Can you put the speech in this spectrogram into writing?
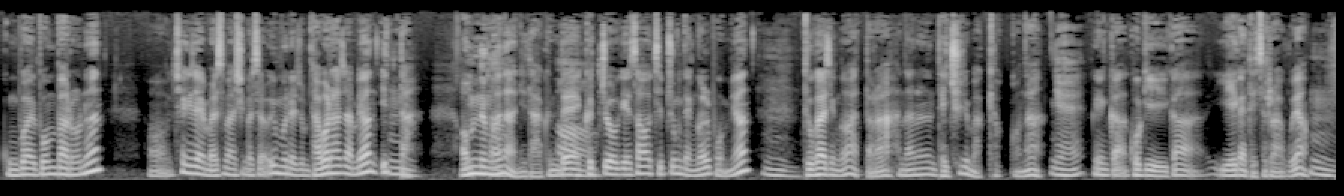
공부해 본 바로는 어, 최 기자님 말씀하신 것처럼 의문에 좀 답을 하자면 있다. 음. 없는. 건 아니다. 근데 어. 그쪽에서 집중된 걸 보면 음. 두 가지인 것 같더라. 하나는 대출이 막혔거나 예. 그러니까 거기가 이해가 되더라고요. 음.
